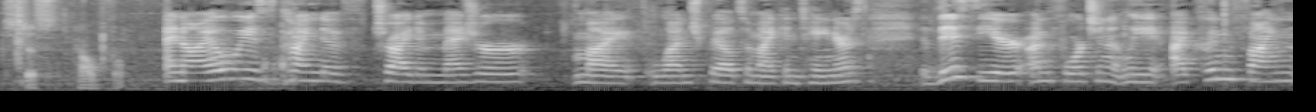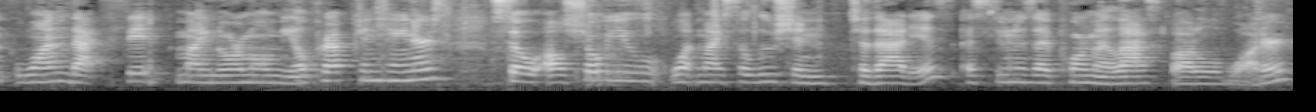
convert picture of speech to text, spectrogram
it's just helpful. And I always kind of try to measure my lunch pail to my containers. This year, unfortunately, I couldn't find one that fit my normal meal prep containers. So I'll show you what my solution to that is as soon as I pour my last bottle of water.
